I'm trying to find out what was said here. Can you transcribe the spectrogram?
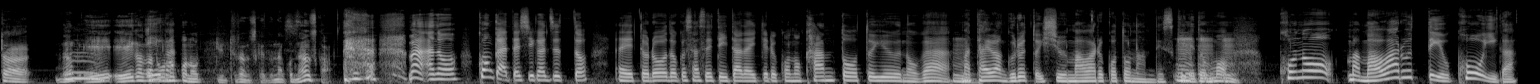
たなんか、うん。え映画がどうのこうのって言ってたんですけどなんかなんですか？まああの今回私がずっと,、えー、と朗読させていただいているこの関東というのが、うん。まあ、台湾ぐるっと一周回ることなんですけれども、うんうんこの、まあ、回るっていう行為が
